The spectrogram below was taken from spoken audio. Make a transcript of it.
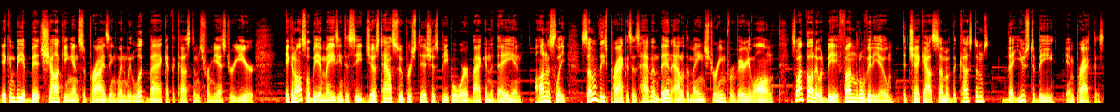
It can be a bit shocking and surprising when we look back at the customs from yesteryear. It can also be amazing to see just how superstitious people were back in the day, and honestly, some of these practices haven't been out of the mainstream for very long. So I thought it would be a fun little video to check out some of the customs that used to be in practice.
